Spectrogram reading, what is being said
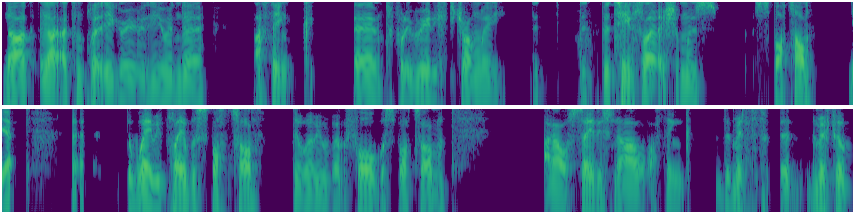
No, I, I completely agree with you, and uh, I think um, to put it really strongly, the, the, the team selection was spot on. yeah Uh, the way we played was spot on. The way we went forward was spot on. And I'll say this now: I think the mid uh, the midfield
